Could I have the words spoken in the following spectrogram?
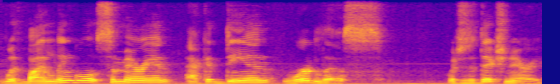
with bilingual Sumerian Akkadian word lists, which is a dictionary.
